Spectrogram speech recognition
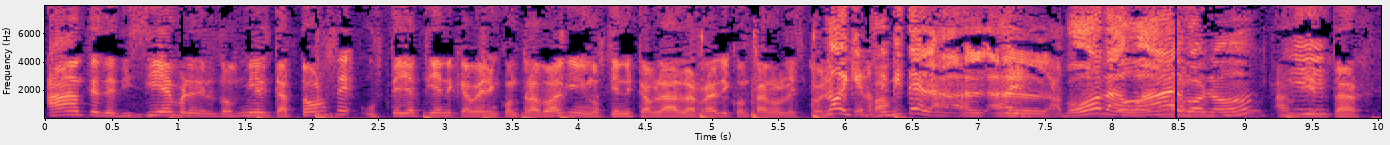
Antes de diciembre del 2014, usted ya tiene que haber encontrado a alguien y nos tiene que hablar a la radio y contarnos la historia. No, y que nos ¿Va? invite a la, a la- a Sí. la boda o algo, ¿no? Ambientar.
